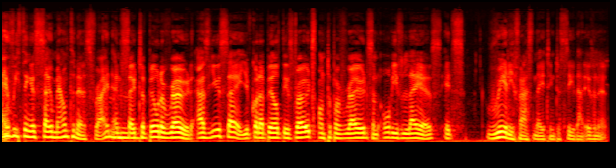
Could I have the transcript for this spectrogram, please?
everything is so mountainous, right? And so mm. to build a road, as you say, you've got to build these roads on top of roads and all these layers. It's really fascinating to see that, isn't it?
